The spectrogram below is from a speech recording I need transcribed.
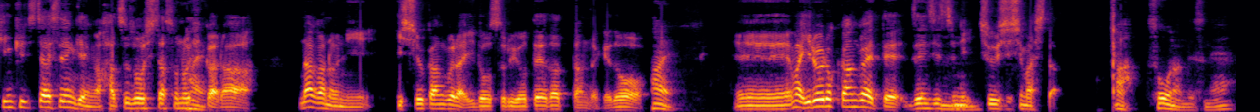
緊急事態宣言が発動したその日から、長野に1週間ぐらい移動する予定だったんだけど、はい。えー、まあいろいろ考えて前日に中止しました。あ、そうなんですね。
